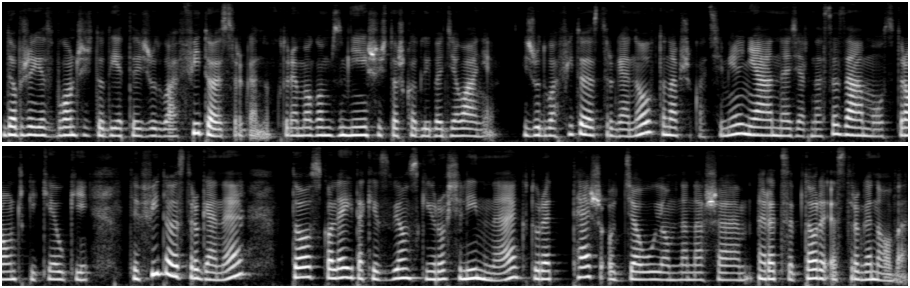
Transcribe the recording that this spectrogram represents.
Dobrze jest włączyć do diety źródła fitoestrogenów, które mogą zmniejszyć to szkodliwe działanie. Źródła fitoestrogenów to na przykład siemielniane, ziarna sezamu, strączki, kiełki. Te fitoestrogeny to z kolei takie związki roślinne, które też oddziałują na nasze receptory estrogenowe.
